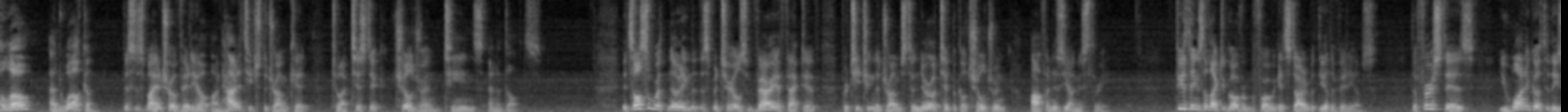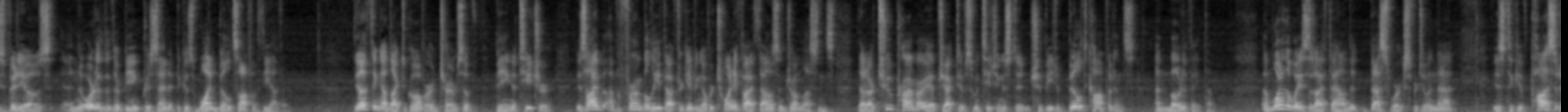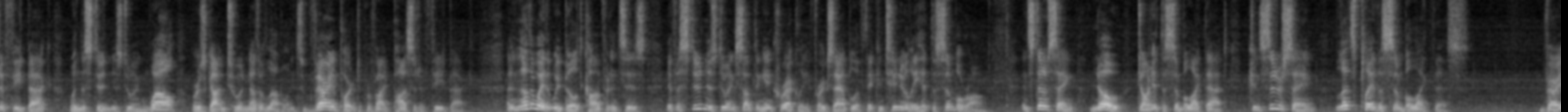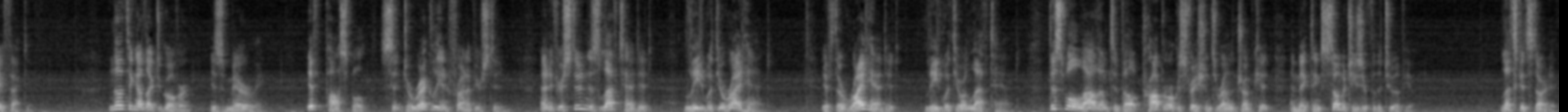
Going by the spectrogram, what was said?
Hello and welcome. This is my intro video on how to teach the drum kit to autistic children, teens, and adults. It's also worth noting that this material is very effective for teaching the drums to neurotypical children, often as young as three. A few things I'd like to go over before we get started with the other videos. The first is you want to go through these videos in the order that they're being presented because one builds off of the other. The other thing I'd like to go over in terms of being a teacher is I have a firm belief after giving over 25,000 drum lessons that our two primary objectives when teaching a student should be to build confidence and motivate them. And one of the ways that I found that best works for doing that is to give positive feedback when the student is doing well or has gotten to another level. It's very important to provide positive feedback. And another way that we build confidence is if a student is doing something incorrectly, for example, if they continually hit the cymbal wrong, instead of saying, no, don't hit the cymbal like that, consider saying, let's play the cymbal like this. Very effective. Another thing I'd like to go over is mirroring. If possible, sit directly in front of your student. And if your student is left-handed, lead with your right hand. If they're right-handed, lead with your left hand. This will allow them to develop proper orchestrations around the drum kit and make things so much easier for the two of you. Let's get started.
